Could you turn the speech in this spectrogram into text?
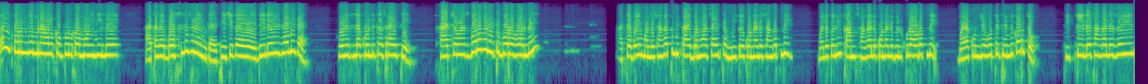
काही करून घे म्हणा हलकं फुलकं मोहिनीले. आता काय बसलीच राहीन काय? तिची काय डिलिव्हरी झाली काय? खोलीतल्या खोलीतच राहते. खायच्या वेळेस बरोबर येते बरोबर नाही? आता बाई मला सांगा तुम्ही काय बनवायचं आहे तर मी काही कोणाला सांगत नाही. मला कोणी काम सांगायला कोणाला बिलकुल आवडत नाही. माझ्याकडून जे होते ते मी करतो. तिला सांगायला जाईल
